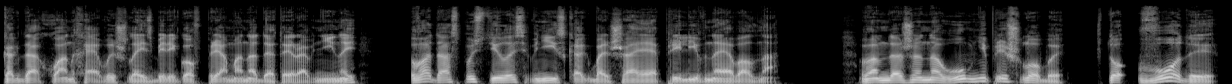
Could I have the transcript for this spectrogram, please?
когда Хуанхэ вышла из берегов прямо над этой равниной, вода спустилась вниз, как большая приливная волна. Вам даже на ум не пришло бы, что воды,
